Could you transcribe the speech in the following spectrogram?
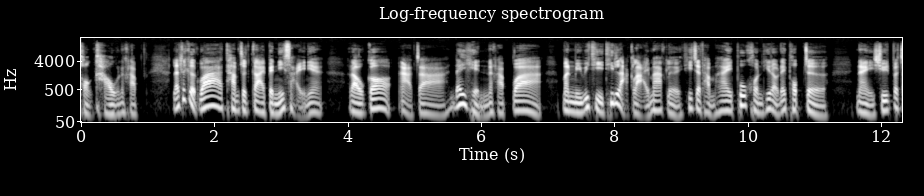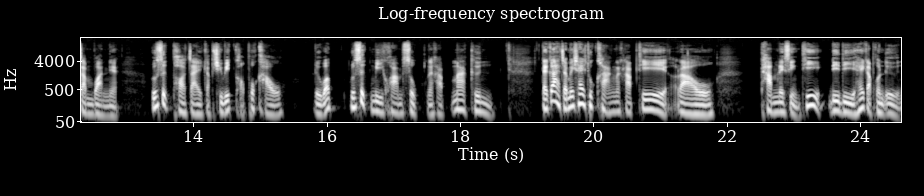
ของเขานะครับ และถ้าเกิดว่าทำจนกลายเป็นนิสัยเนี่ยเราก็อาจจะได้เห็นนะครับว่ามันมีวิธีที่หลากหลายมากเลย ที่จะทำให้ผู้คนที่เราได้พบเจอในชีวิตประจำวันเนี่ยรู้สึกพอใจกับชีวิตของพวกเขา หรือว่ารู้สึกมีความสุขนะครับมากขึ้น แต่ก็อาจจะไม่ใช่ทุกครั้งนะครับที่เราทำในสิ่งที่ดี ๆ ให้กับคนอื่น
